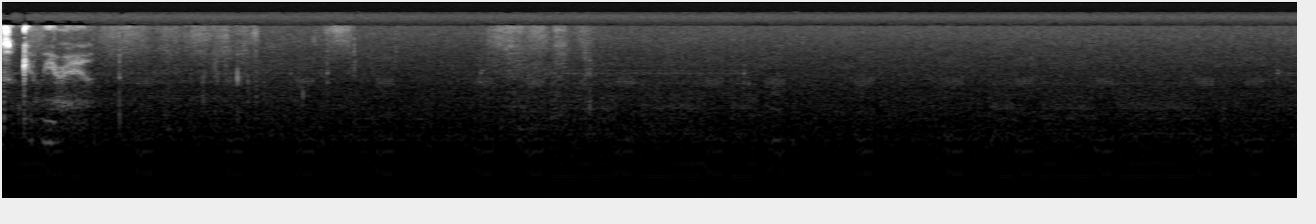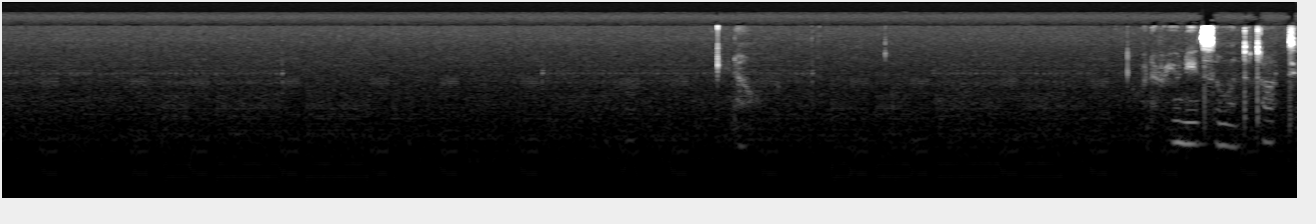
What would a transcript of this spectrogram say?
So give me your hand. You know, whenever you need someone to talk to,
